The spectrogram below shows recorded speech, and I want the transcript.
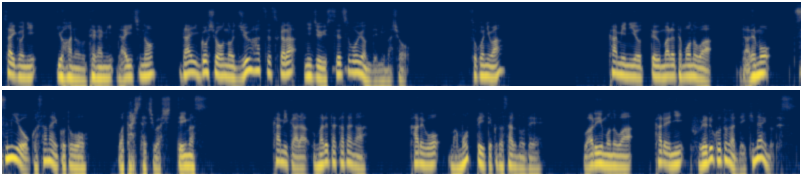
最後にヨハネの手紙第1の第5章の18節から21節を読んでみましょう。そこには神によって生まれたものは誰も罪を犯さないことを私たちは知っています。神から生まれた方が彼を守っていてくださるので悪いものは彼に触れることができないのです。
